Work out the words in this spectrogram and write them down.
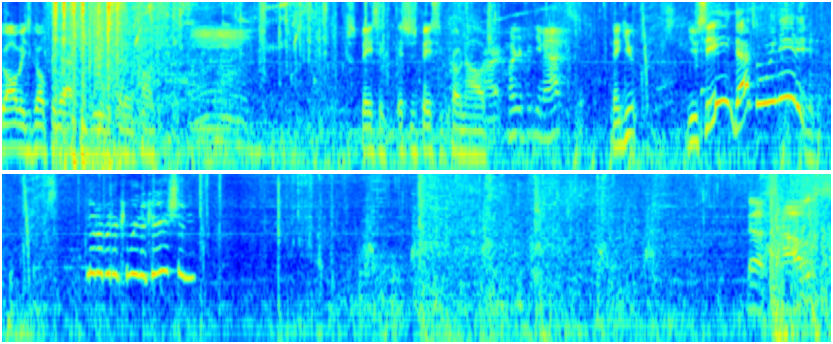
You always go for the SMG instead of the pump. Mm. Just basic. It's just basic pro knowledge. All right, 150 max. Thank you. You see? That's what we needed. A little bit of communication. Got a house.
